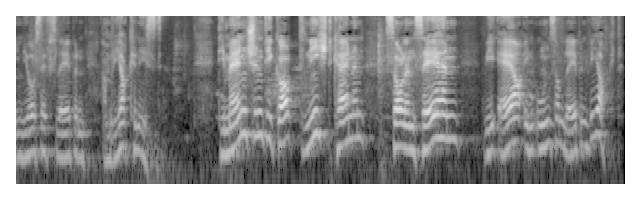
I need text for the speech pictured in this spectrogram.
in Josefs Leben am Wirken ist. Die Menschen, die Gott nicht kennen, sollen sehen, wie er in unserem Leben wirkt.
